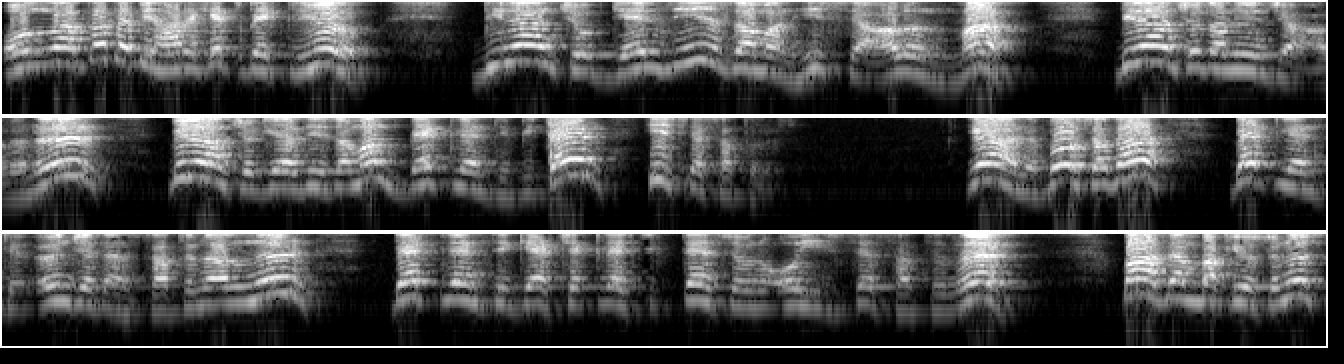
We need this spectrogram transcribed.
Onlarda da bir hareket bekliyorum. Bilanço geldiği zaman hisse alınmaz. Bilançodan önce alınır. Bilanço geldiği zaman beklenti biter, hisse satılır. Yani borsada beklenti önceden satın alınır, beklenti gerçekleştikten sonra o hisse satılır. Bazen bakıyorsunuz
